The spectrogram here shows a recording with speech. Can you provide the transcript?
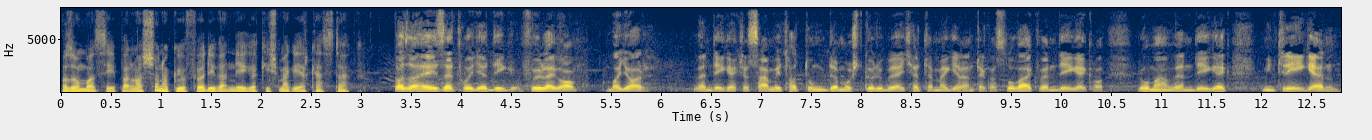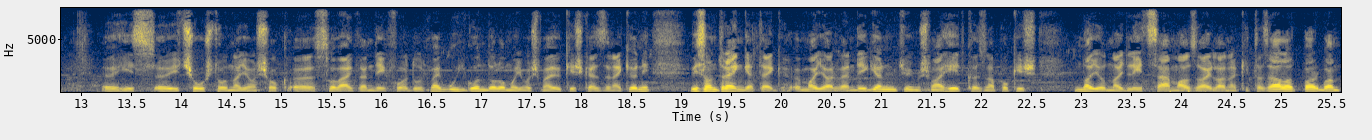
azonban szépen lassan a külföldi vendégek is megérkeztek. Az a helyzet, hogy eddig főleg a magyar vendégekre számíthattunk, de most körülbelül egy hete megjelentek a szlovák vendégek, a román vendégek, mint régen, hisz itt Sóstól nagyon sok szlovák vendég fordult meg. Úgy gondolom, hogy most már ők is kezdenek jönni, viszont rengeteg magyar vendég jön, úgyhogy most már hétköznapok is nagyon nagy létszámmal zajlanak itt az állatparkban.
